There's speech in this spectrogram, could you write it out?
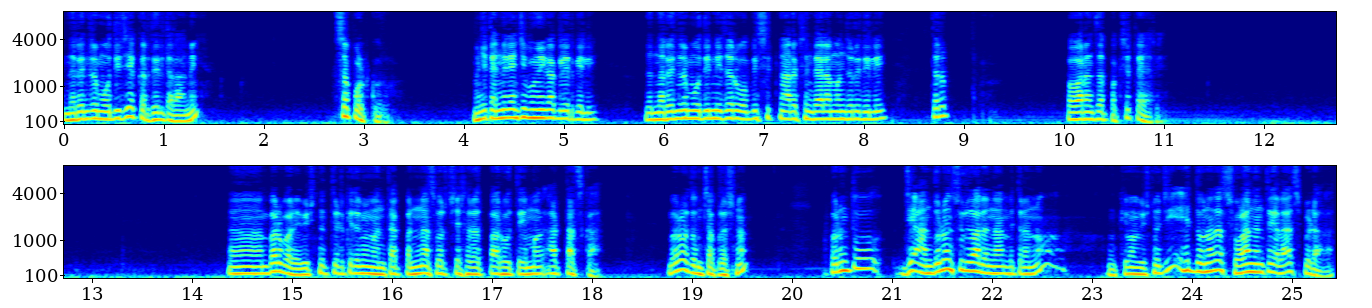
की नरेंद्र मोदी जे करतील त्याला आम्ही सपोर्ट करू. म्हणजे त्यांनी त्यांची भूमिका क्लिअर केली. जर नरेंद्र मोदींनी जर ओबीसीतनं आरक्षण द्यायला मंजुरी दिली तर पवारांचा पक्ष तयार आहे. बरोबर आहे. विष्णू तिडके तुम्ही म्हणता पन्नास वर्ष शरद पार होते मग आत्ताच का? बरोबर तुमचा प्रश्न. परंतु जे आंदोलन सुरू झालं ना मित्रांनो किंवा विष्णूजी हे दोन हजार सोळा नंतर याला स्पीड आला.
